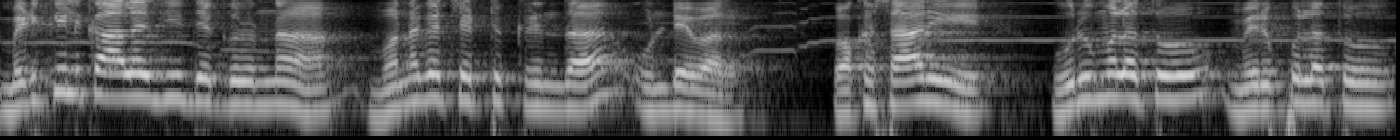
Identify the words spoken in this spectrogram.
మెడికల్ కాలేజీ దగ్గరున్న మునగ చెట్టు క్రింద ఉండేవారు. ఒకసారి ఉరుములతో మెరుపులతో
